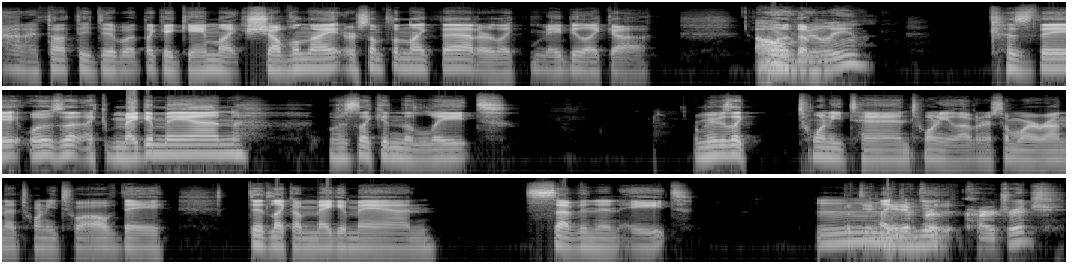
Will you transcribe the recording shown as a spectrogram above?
God, I thought they did with like a game like Shovel Knight or something like that, or like maybe like a Oh, One of them- really? because they what was that like Mega Man was like in the late or maybe it was like 2010 2011 or somewhere around there 2012 they did like a Mega Man 7 and 8 but they Mm, made Like it for new- the cartridge.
